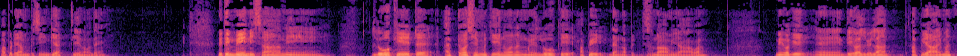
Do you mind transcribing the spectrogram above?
අපිට යම් කිසි ඉඟියක් තියෙනවා දැන්. ඉතින් මේ නිසා මේ ලෝකේට ඇත්ත වශයෙන්ම කියනවා නම් මේ ලෝකේ අපි දැන් අපිට සුනාමි ආවා. මේ වගේ දේවල් වෙලා අපි ආයමත්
